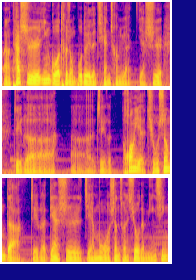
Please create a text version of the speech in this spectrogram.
啊，他是英国特种部队的前成员，也是这个呃这个荒野求生的这个电视节目生存秀的明星。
